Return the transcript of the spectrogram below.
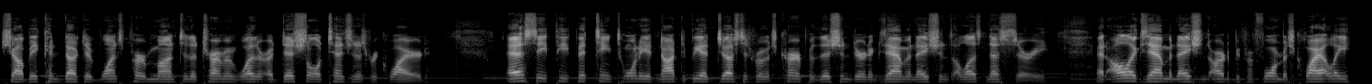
shall be conducted once per month to determine whether additional attention is required. SCP-1520 is not to be adjusted from its current position during examinations unless necessary, and all examinations are to be performed as quietly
